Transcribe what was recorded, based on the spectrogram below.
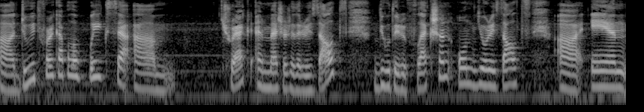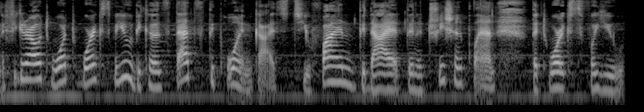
uh, do it for a couple of weeks, um, track and measure the results, do the reflection on your results, uh, and figure out what works for you because that's the point, guys, to find the diet, the nutrition plan that works for you.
